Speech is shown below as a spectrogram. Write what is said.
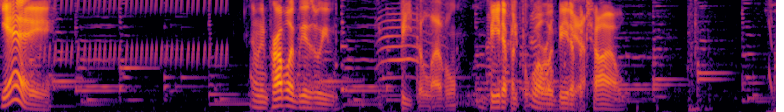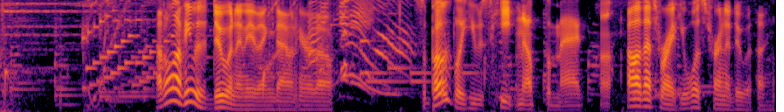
Yay! I mean, probably because we Beat the level. beat up a, well, we beat up a child. I don't know if he was doing anything down here though. Supposedly he was heating up the magma. Oh, that's right. He was trying to do a thing.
